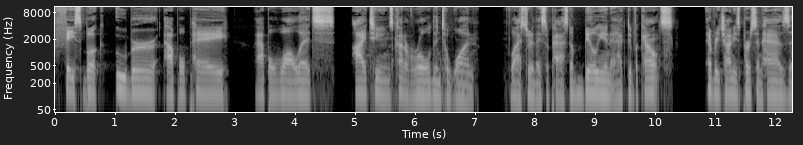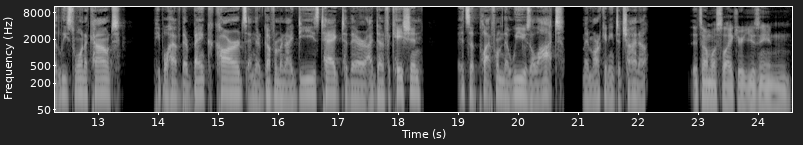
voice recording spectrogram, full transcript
Facebook, Uber, Apple Pay, Apple Wallets, iTunes kind of rolled into one. Last year, they surpassed a billion active accounts. Every Chinese person has at least one account. People have their bank cards and their government IDs tagged to their identification. It's a platform that we use a lot in marketing to China. It's almost like you're using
